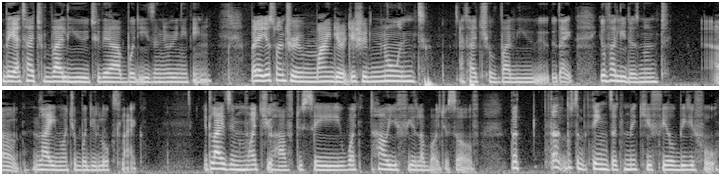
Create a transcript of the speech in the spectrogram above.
they attach value to their bodies and or anything. But I just want to remind you that you should not attach your value. Like, your value does not uh, lie in what your body looks like. It lies in what you have to say, what how you feel about yourself. But that those are the things that make you feel beautiful.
